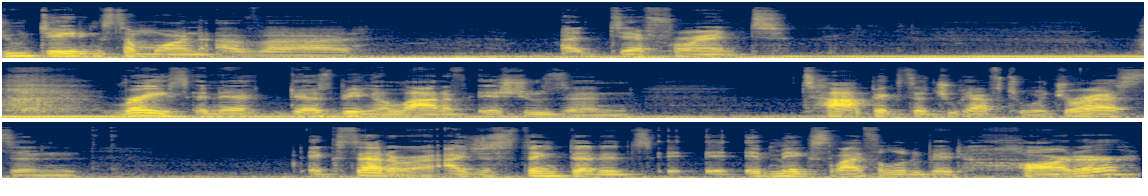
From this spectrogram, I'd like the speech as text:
you dating someone of a a different race and there there's being a lot of issues and topics that you have to address and etc. I just think that it's it, it makes life a little bit harder.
